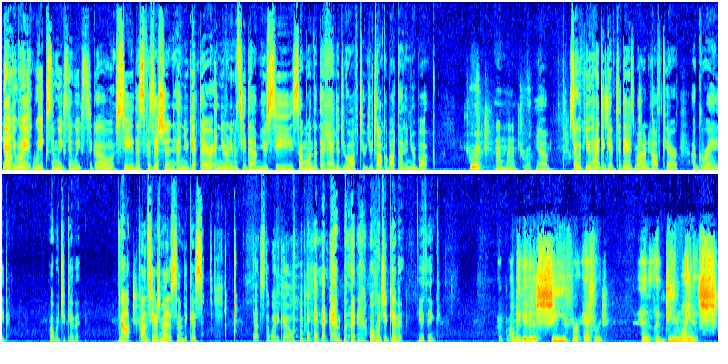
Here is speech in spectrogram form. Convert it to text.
Yeah, Uh, you um, wait weeks and weeks and weeks to go see this physician, and you get there and you don't even see them. You see someone that they've handed you off to. You talk about that in your book. Correct. Mm-hmm. Correct. Yeah. So if you had to give today's modern healthcare a grade, what would you give it? Not concierge medicine, because that's the way to go. but what would you give it, do you think? I'd probably give it a C for effort and a D minus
